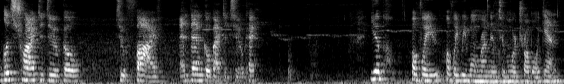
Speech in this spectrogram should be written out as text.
Let's try to do go to five and then go back to two, okay? Yep. Hopefully hopefully we won't run into more trouble again.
